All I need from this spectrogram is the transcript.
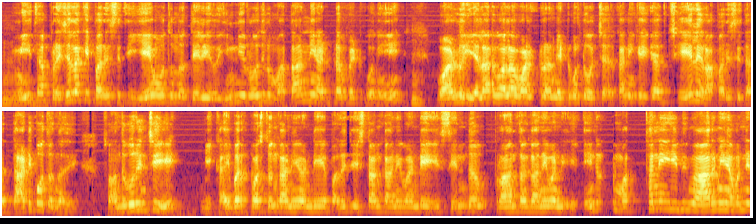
మిగతా ప్రజలకి పరిస్థితి ఏమవుతుందో తెలియదు. ఇన్ని రోజులు మతాన్ని అడ్డం పెట్టుకొని వాళ్ళు ఎలాగోలా వాళ్ళు నెట్టుకుంటూ వచ్చారు. కానీ ఇంకా అది చేయలేరు ఆ పరిస్థితి. అది దాటిపోతుంది అది. సో అందు గురించి ఈ ఖైబర్ పస్తూన్ కానివ్వండి బలూచిస్తాన్ కానివ్వండి సింధ్ ప్రాంతం కానివ్వండి ఏంటంటే మొత్తాన్ని ఇది ఆర్మీ అవన్నీ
